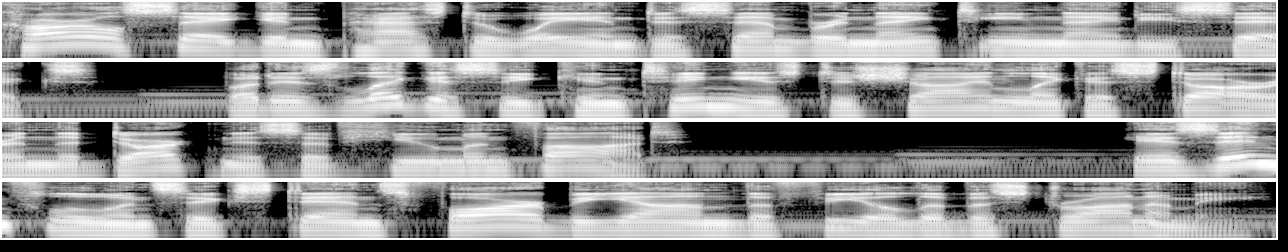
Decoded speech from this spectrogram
Carl Sagan passed away in December 1996, but his legacy continues to shine like a star in the darkness of human thought. His influence extends far beyond the field of astronomy.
